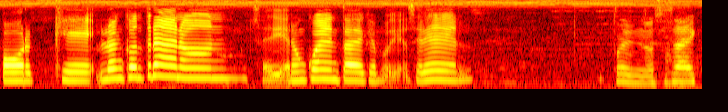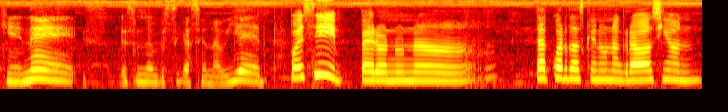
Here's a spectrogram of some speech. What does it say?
Porque lo encontraron, se dieron cuenta de que podía ser él. Pues no se sabe quién es. Es una investigación abierta. Pues sí, pero en una... ¿Te acuerdas que en una grabación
